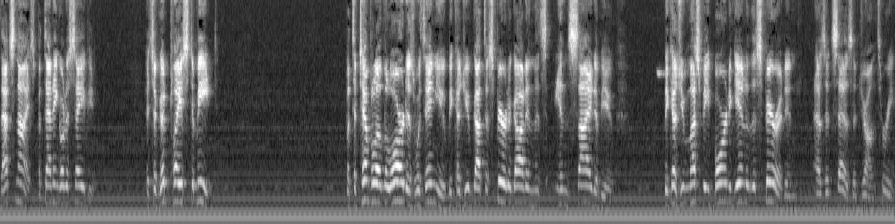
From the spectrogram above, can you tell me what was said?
that's nice, but that ain't going to save you. It's a good place to meet. But the temple of the Lord is within you because you've got the Spirit of God in this inside of you because you must be born again of the Spirit, in, as it says in John 3.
